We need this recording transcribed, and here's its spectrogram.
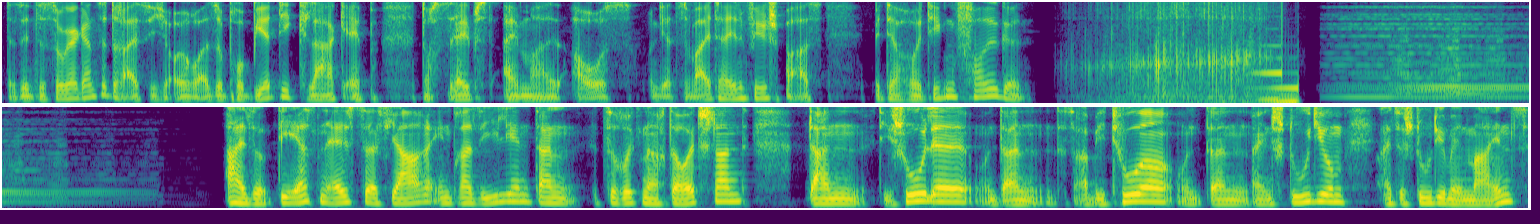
da sind es sogar ganze 30 Euro. Also probiert die Clark-App doch selbst einmal aus. Und jetzt weiterhin viel Spaß mit der heutigen Folge. Also die ersten elf, zwölf Jahre in Brasilien, dann zurück nach Deutschland, dann die Schule und dann das Abitur und dann ein Studium, also Studium in Mainz.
